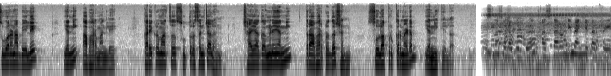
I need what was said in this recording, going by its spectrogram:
सुवर्णा बेले यांनी आभार मानले कार्यक्रमाचं सूत्रसंचालन छाया गंगणे यांनी तर आभार प्रदर्शन सोलापूरकर मॅडम यांनी केलं कृष्णा अस्तारोटी बँकेतर्फे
